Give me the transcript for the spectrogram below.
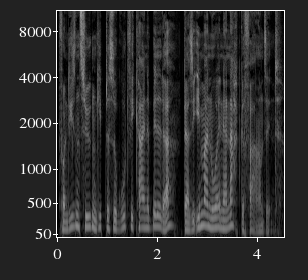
Von diesen Zügen gibt es so gut wie keine Bilder, da sie immer nur in der Nacht gefahren sind.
